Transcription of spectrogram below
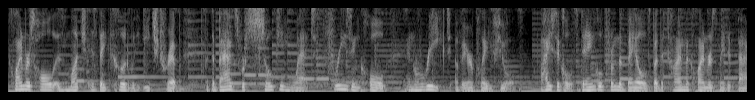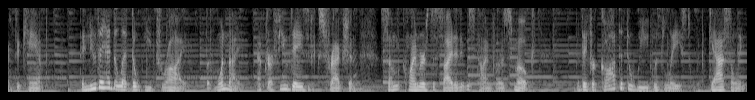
Climbers hauled as much as they could with each trip, but the bags were soaking wet, freezing cold, and reeked of airplane fuel. Icicles dangled from the bales by the time the climbers made it back to camp. They knew they had to let the weed dry, but one night, after a few days of extraction, some climbers decided it was time for a smoke. But they forgot that the weed was laced with gasoline.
